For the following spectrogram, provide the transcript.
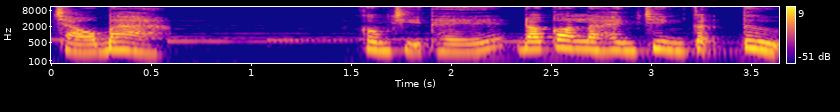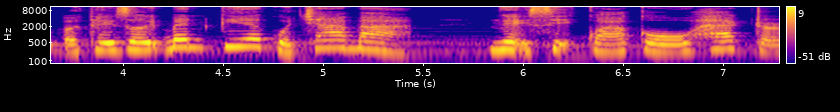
cháu bà. Không chỉ thế, đó còn là hành trình cận tử ở thế giới bên kia của cha bà, nghệ sĩ quá cố Hector.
